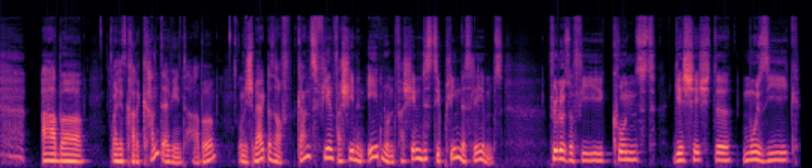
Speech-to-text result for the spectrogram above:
Aber weil ich jetzt gerade Kant erwähnt habe, und ich merke das auf ganz vielen verschiedenen Ebenen und verschiedenen Disziplinen des Lebens. Philosophie, Kunst, Geschichte, Musik,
